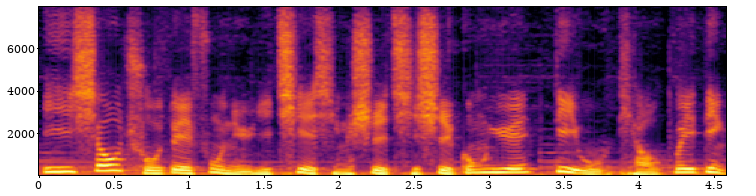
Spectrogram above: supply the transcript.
依消除对妇女一切形式歧视公约第五条规定，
